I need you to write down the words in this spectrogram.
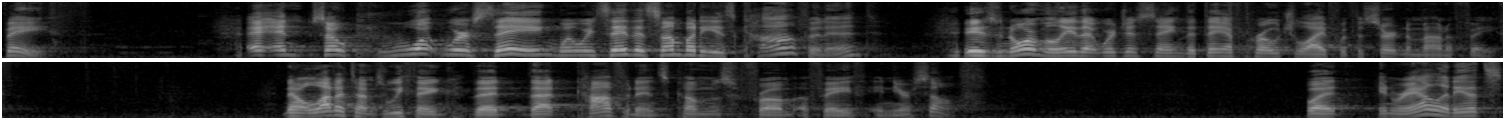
faith. And, so, what we're saying when we say that somebody is confident is normally that we're just saying that they approach life with a certain amount of faith. Now, a lot of times we think that that confidence comes from a faith in yourself. But in reality, that's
